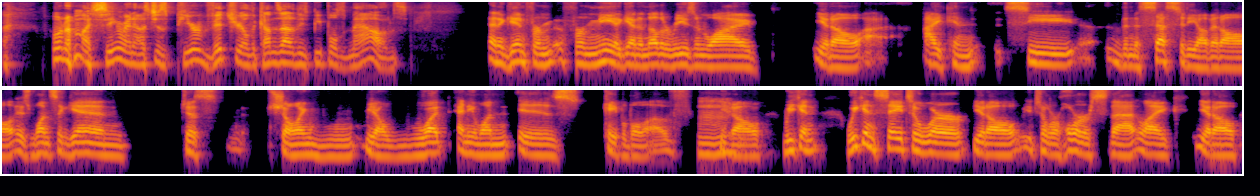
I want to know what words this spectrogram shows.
what am I seeing right now? It's just pure vitriol that comes out of these people's mouths. and again for for me again another reason why you know I, I can see the necessity of it all is once again just showing you know what anyone is capable of. Mhm. you know we can we can say to our you know to our horse that like you know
